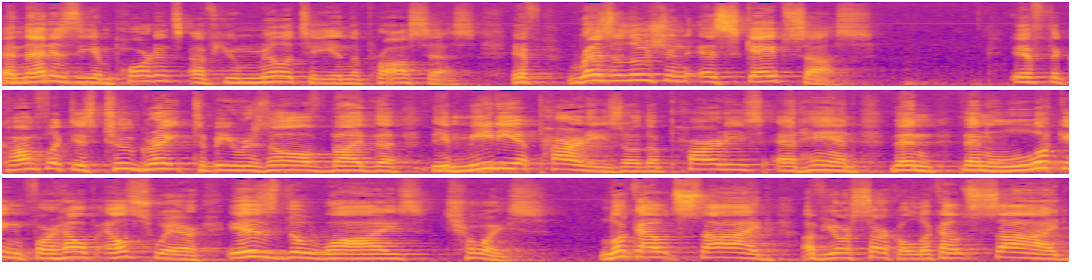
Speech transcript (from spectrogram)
and that is the importance of humility in the process. If resolution escapes us, if the conflict is too great to be resolved by the, the immediate parties or the parties at hand, then, then looking for help elsewhere is the wise choice. Look outside of your circle. Look outside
